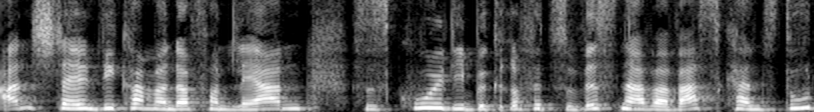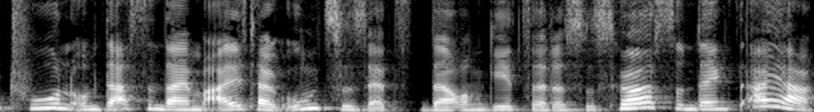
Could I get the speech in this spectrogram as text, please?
anstellen? Wie kann man davon lernen? Es ist cool, die Begriffe zu wissen, aber was kannst du tun, um das in deinem Alltag umzusetzen? Darum geht's ja, dass du es hörst und denkst, ah ja,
